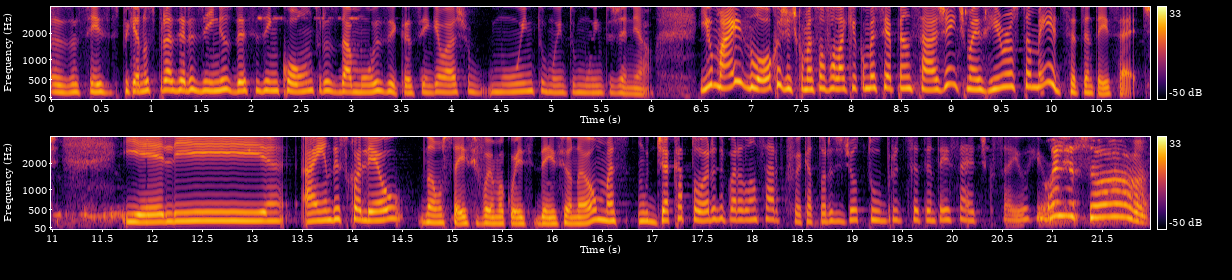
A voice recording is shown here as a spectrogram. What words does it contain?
assim, esses pequenos prazerzinhos desses encontros da música, assim, que eu acho muito, muito, muito genial. E o mais louco, a gente começou a falar que eu comecei a pensar, gente, mas Heroes também é de 77. E ele ainda escolheu, não sei se foi uma coincidência ou não, mas o dia 14 para lançar, porque foi 14 de outubro de 77 que saiu Heroes. Olha só,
